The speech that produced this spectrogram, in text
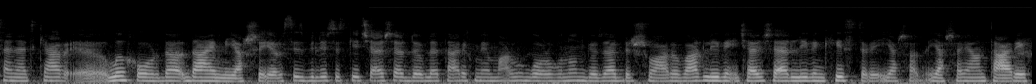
sənətkarlıq orada daimi yaşayır. Siz bilirsiniz ki, İçəri şəhər Dövlət Tarix Memarlıq Qoruğunun gözəl bir şüarı var. Living İçəri şəhər Living History, yaşa yaşayan tarix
